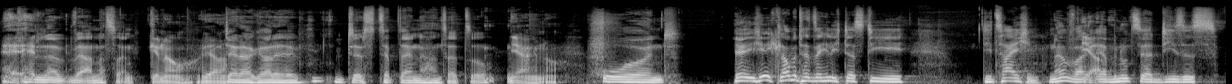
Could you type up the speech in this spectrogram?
Hä- wer anders sein. Genau, ja. Der da gerade das Zepter in der Hand hat. So. ja, genau. Und ja, ich, ich glaube tatsächlich, dass die, die Zeichen, ne, weil Ja. er benutzt ja dieses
